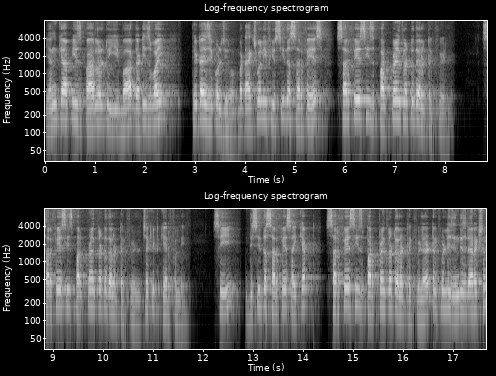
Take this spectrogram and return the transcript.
N cap is parallel to e bar. That is why theta is equal 0 but actually if you see the surface surface is perpendicular to the electric field. Surface is perpendicular to the electric field. Check it carefully. See this is the surface I kept surface is perpendicular to electric field. Electric field is in this direction.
